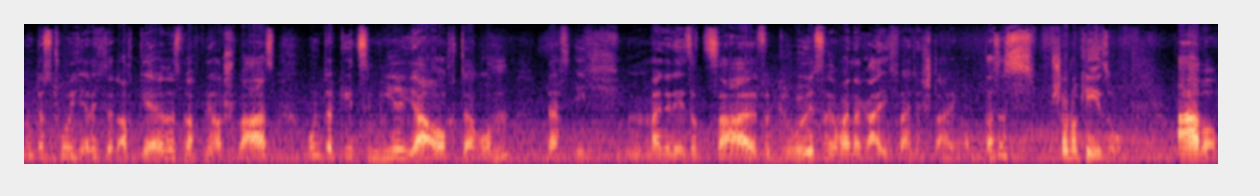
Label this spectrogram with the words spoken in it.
Und das tue ich ehrlich gesagt auch gerne. Das macht mir auch Spaß. Und da geht es mir ja auch darum, dass ich meine Leserzahl vergrößere, meine Reichweite steigere. Das ist schon okay so. Aber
